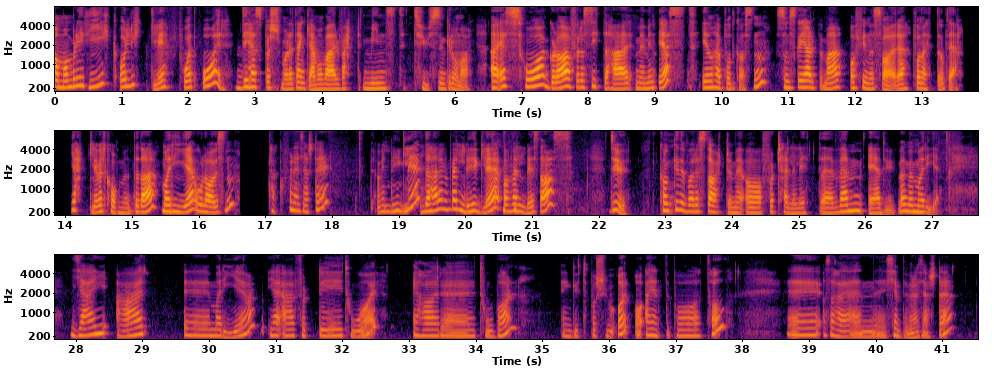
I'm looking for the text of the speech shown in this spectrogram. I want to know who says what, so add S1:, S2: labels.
S1: Kan man bli rik og lykkelig på et år? Det spørsmålet tenker jeg må være verdt minst 1000 kroner. Jeg er så glad for å sitte her med min gjest i denne podkasten, som skal hjelpe meg å finne svaret på nettopp det. Hjertelig velkommen til deg, Marie Olaussen.
S2: Takk for det, Kjersti. Det er veldig hyggelig.
S1: Det her er veldig hyggelig og veldig stas. Du, kan ikke du bare starte med å fortelle litt eh, Hvem er du? Hvem er Marie?
S2: Jeg er eh, Marie. Jeg er 42 år. Jeg har eh, to barn. En gutt på sju år og ei jente på tolv. Eh, og så har jeg en kjempebra kjæreste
